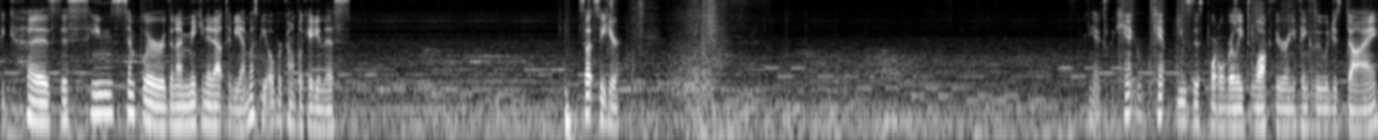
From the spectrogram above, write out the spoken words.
Because this seems simpler than I'm making it out to be. I must be overcomplicating this. So let's see here. Yeah, cause we can't- can't use this portal really to walk through or anything, cause we would just die.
